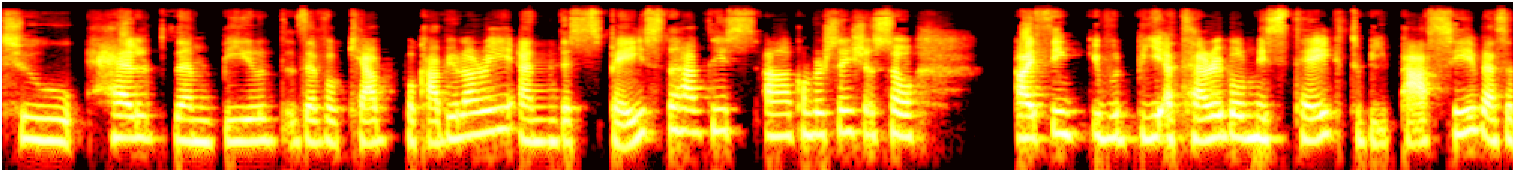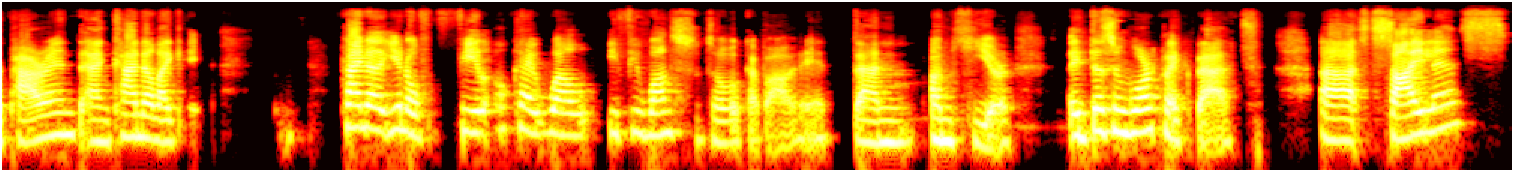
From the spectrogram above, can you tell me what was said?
to help them build the vocab- vocabulary and the space to have this uh, conversation. So I think it would be a terrible mistake to be passive as a parent and kind of like kind of you know feel okay well if he wants to talk about it then i'm here. It doesn't work like that. Uh, silence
